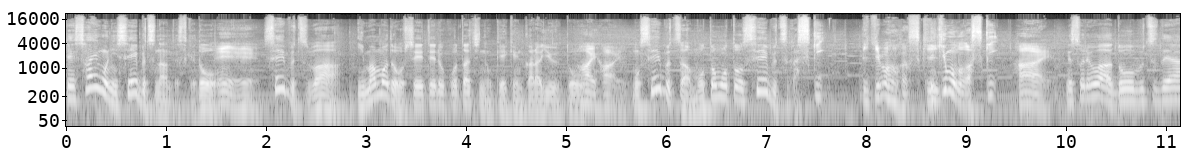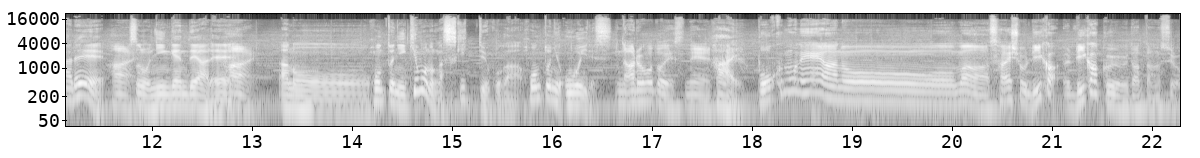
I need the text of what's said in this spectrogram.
で最後に生物なんですけどええ生物は今まで教えてる子たちの経験から言うと、ええはいはい。もう生物はもともと生物が好き生き物が好き。生き物が好きはいでそれは動物であれ、はいその人間であれ、はい。あのー本当に生き物が好きっていう子が本当に多いです。なるほどですね。はい、僕もねあのーまあ最初理科理学だったんですよ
